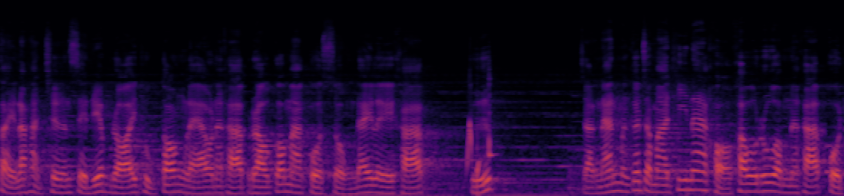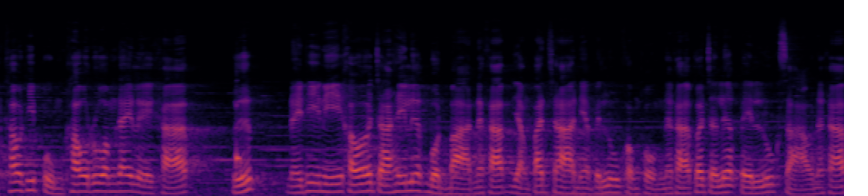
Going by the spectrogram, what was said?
ใส่รหัสเชิญเสร็จเรียบร้อยถูกต้องแล้วนะครับ เราก็มากดส่งได้เลยครับปึ๊บจากนั้นมันก็จะมาที่หน้าขอเข้าร่วมนะครับ กดเข้าที่ปุ่มเข้าร่วมได้เลยครับปึ๊บในที่นี้เขาจะให้เลือกบทบาทนะครับ อย่างป้าชาเนี่ยเป็นลูกของผมนะครับ ก็จะเลือกเป็นลูกสาวนะครับ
